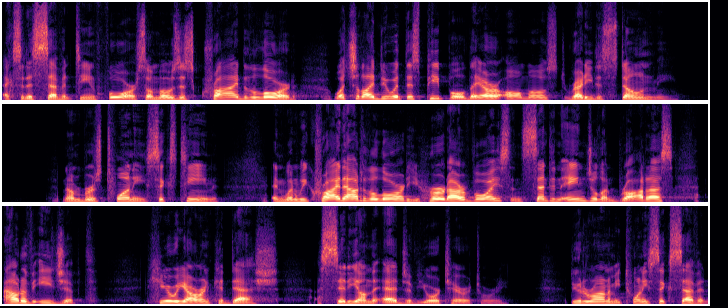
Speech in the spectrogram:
Exodus 17 4. So Moses cried to the Lord, what shall I do with this people? They are almost ready to stone me. Numbers 20, 16. And when we cried out to the Lord, he heard our voice and sent an angel and brought us out of Egypt. Here we are in Kadesh, a city on the edge of your territory. Deuteronomy 26, 7.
